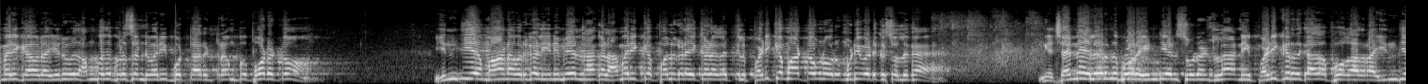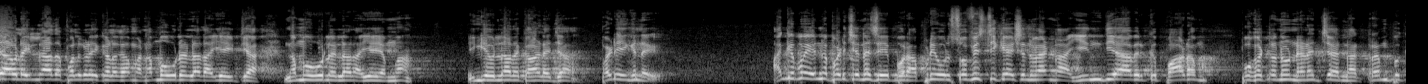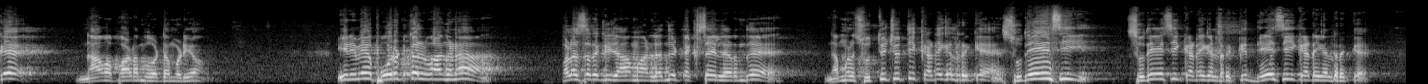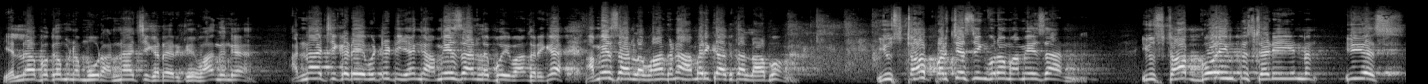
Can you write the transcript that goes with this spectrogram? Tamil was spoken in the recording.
அமெரிக்காவில் இருபது ஐம்பது பெர்சன்ட் வரி போட்டாரு ட்ரம்ப் போடட்டும். இந்திய மாணவர்கள் இனிமேல் நாங்கள் அமெரிக்க பல்கலைக்கழகத்தில் படிக்க மாட்டோம்னு ஒரு முடிவெடுக்க சொல்லுங்க. இங்க சென்னையில இருந்து போற இந்தியன் ஸ்டூடெண்ட்லாம் நீ படிக்கிறதுக்காக போகாதடா. இந்தியாவில் இல்லாத பல்கலைக்கழகமா நம்ம ஊர்ல இல்லாத ஐஐடியா நம்ம ஊர்ல இல்லாத ஐஐஎம்மா இங்க இல்லாத காலேஜா படி இங்கன்னு. அங்கே போய் என்ன படிச்சு என்ன செய்ய போற? அப்படி ஒரு சொபிஸ்டிகேஷன் வேண்டாம். இந்தியாவிற்கு பாடம் புகட்டணும்னு நினைச்ச நான் ட்ரம்ப்புக்கு நாம் பாடம் ஓட்ட முடியும். இனிமே பொருட்கள் வாங்கினா பலசரக்கு ஜாமான்லேருந்து டெக்ஸ்டைல்லேருந்து நம்மளை சுற்றி சுற்றி கடைகள் இருக்கு. சுதேசி சுதேசி கடைகள் இருக்கு தேசி கடைகள் இருக்கு. எல்லா பக்கமும் நம்ம ஊர் அண்ணாச்சி கடை இருக்கு. வாங்குங்க. அண்ணாச்சி கடையை விட்டுட்டு ஏங்க அமேசான்ல போய் வாங்குறீங்க? அமேசான்ல வாங்கினா அமெரிக்காவுக்கு தான் லாபம். You stop purchasing from Amazon you stop going to study in US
